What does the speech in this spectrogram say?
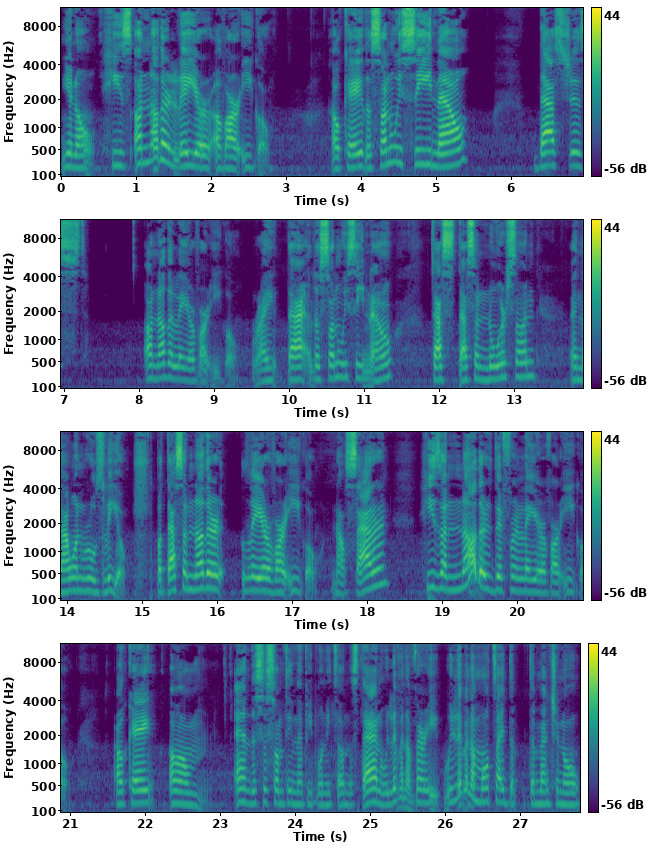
you know, he's another layer of our ego. Okay, the sun we see now, that's just another layer of our ego, right? That the sun we see now, that's that's a newer sun, and that one rules Leo. But that's another layer of our ego. Now Saturn, he's another different layer of our ego. Okay? Um and this is something that people need to understand. We live in a very we live in a multi-dimensional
